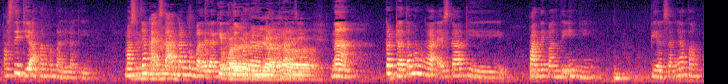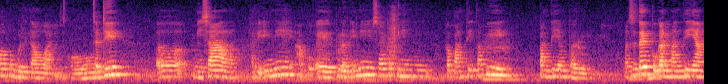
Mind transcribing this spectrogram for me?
pasti dia akan kembali lagi. Maksudnya Hmm. KSK akan kembali lagi Kembali untuk ya. berdonasi. Nah, kedatangan KSK di panti-panti ini biasanya tanpa pemberitahuan. Oh. Jadi eh, misal hari ini aku eh bulan ini saya kepingin ke panti tapi Hmm. panti yang baru. Maksudnya bukan panti yang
